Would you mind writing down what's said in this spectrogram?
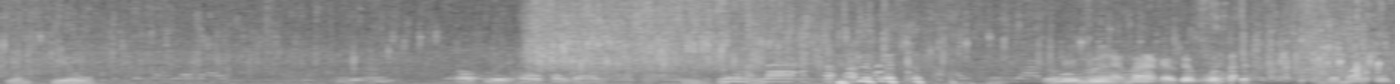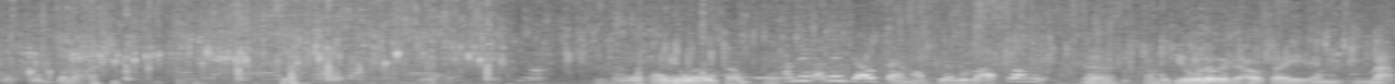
เจียมเจียว เอาสวยเอาเข้ากันนี่หันหน้าตรงนี้มือหันหน้ากันเจ้าคนละมันจะมาคนสองคนก็ละโอ้โหซ้ำอันนี้อันนี้จะเอาแต่หอมเจียวหรือเปล่าพวกนี้เออหอมเจียวแล้วก็จะเอาใส่แอนหลับ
